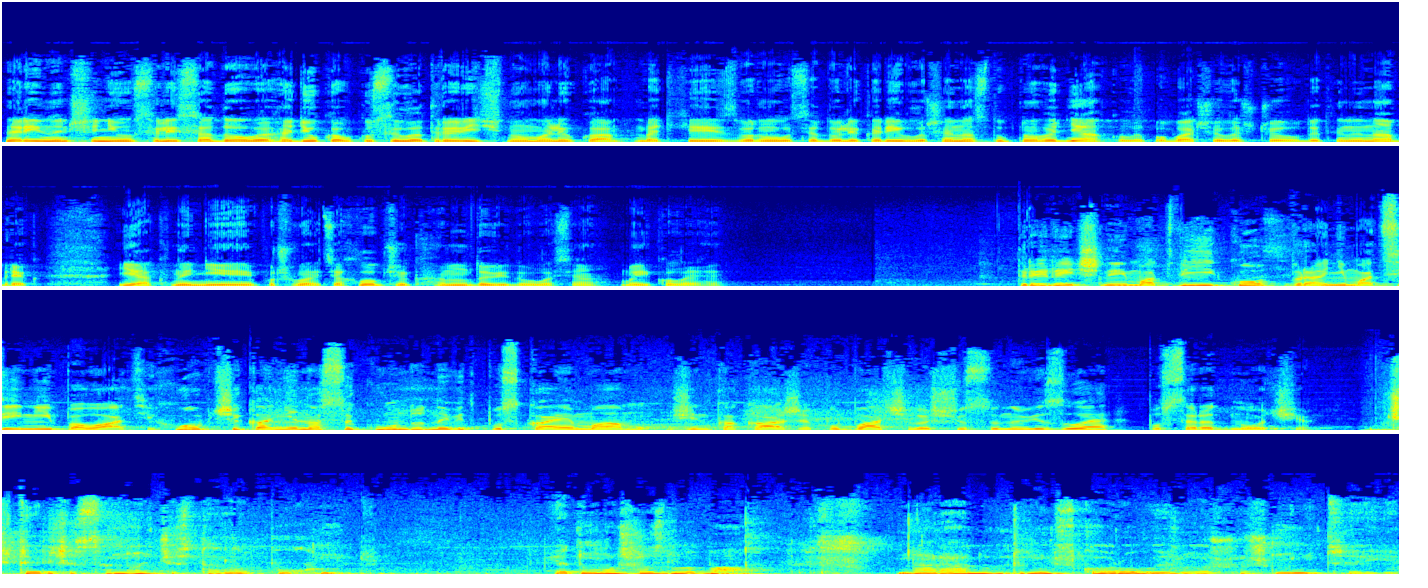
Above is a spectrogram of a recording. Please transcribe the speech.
На Рівненщині у селі Садове гадюка вкусила трирічного малюка. Батьки звернулися до лікарів лише наступного дня, коли побачили, що у дитини набряк. Як нині почувається хлопчик, довідувалися мої колеги. Трирічний Матвійко в реанімаційній палаті. Хлопчика ні на секунду не відпускає маму. Жінка каже, побачила, що синові зле посеред ночі. Чотири часа ночі стало пухнуть. Я думала, що злоба. На ранок думаю, скоро визвала, що ж мені це є.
